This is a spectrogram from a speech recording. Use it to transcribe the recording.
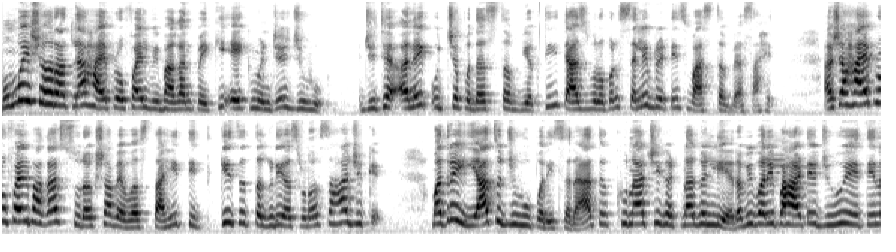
मुंबई शहरातल्या हाय प्रोफाईल विभागांपैकी एक म्हणजे जुहू जिथे अनेक उच्चपदस्थ व्यक्ती त्याचबरोबर सेलिब्रिटीज वास्तव्यास आहेत. अशा हाय प्रोफाईल भागात सुरक्षा व्यवस्थाही तितकीच तगडी असणं साहजिक आहे. मात्र याच जुहू परिसरात खुनाची घटना घडली आहे रविवारी पहाटे जुहू येथील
